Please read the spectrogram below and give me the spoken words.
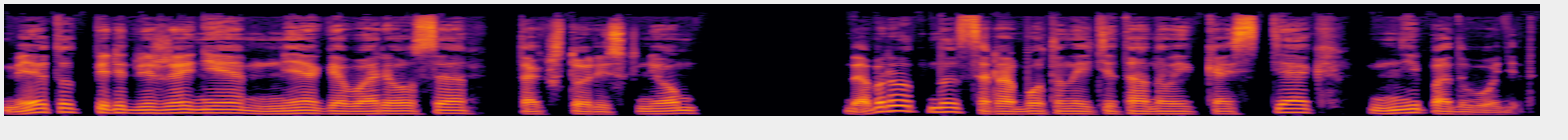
Метод передвижения не оговаривался, так что рискнем. Добротно сработанный титановый костяк не подводит.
